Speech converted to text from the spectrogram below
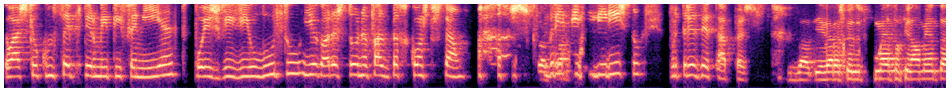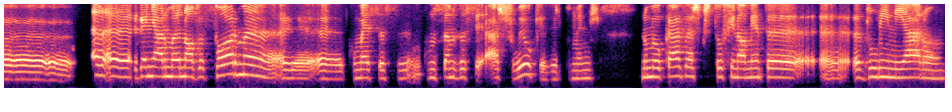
Eu acho que eu comecei por ter uma epifania, depois vivi o luto e agora estou na fase da reconstrução. acho que poderia dividir isto por três etapas. Exato, e agora as coisas começam finalmente a, a, a ganhar uma nova forma, a, começa começamos a ser, acho eu, quer dizer, pelo menos no meu caso, acho que estou finalmente a, delinear um,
